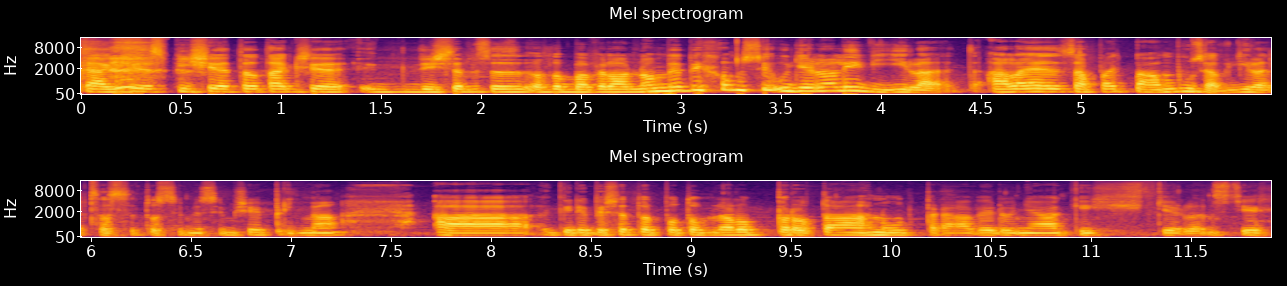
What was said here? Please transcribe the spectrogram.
takže spíše je to tak, že když jsem se o to bavila, no my bychom si udělali výlet, ale zaplať pámbu za výlet, zase to si myslím, že je prýma. A kdyby se to potom dalo protáhnout právě do nějakých z těch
